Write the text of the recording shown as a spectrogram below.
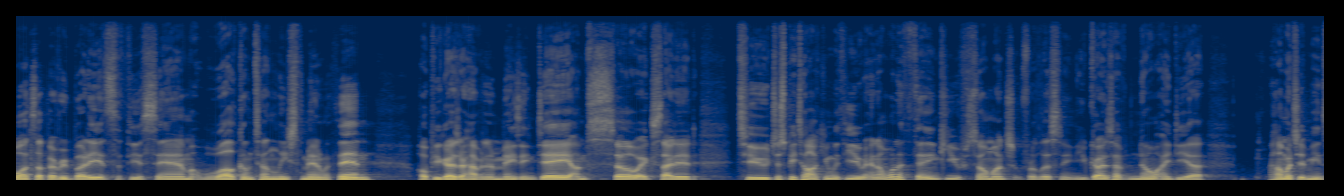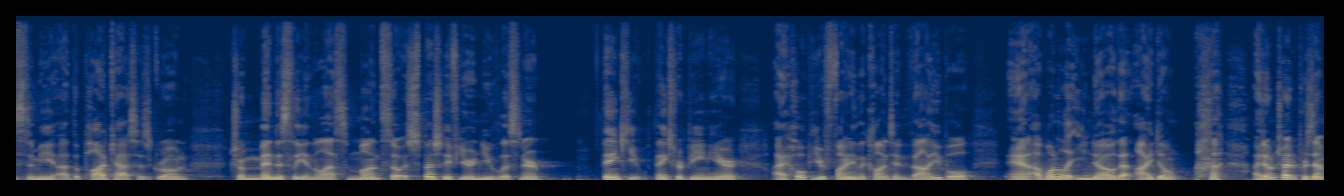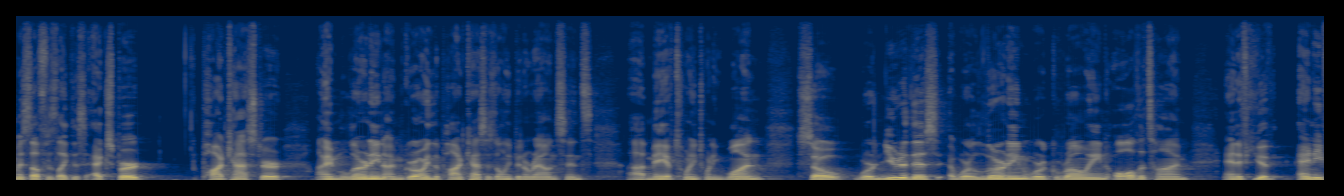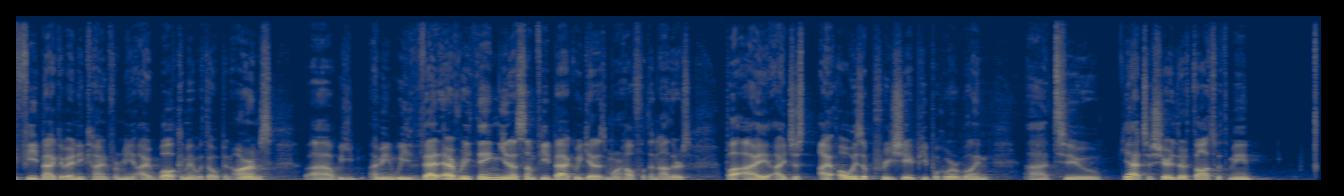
What's up, everybody? It's Sathiya Sam. Welcome to Unleash the Man Within. Hope you guys are having an amazing day. I'm so excited to just be talking with you, and I want to thank you so much for listening. You guys have no idea how much it means to me. Uh, the podcast has grown tremendously in the last month, so especially if you're a new listener, thank you. Thanks for being here. I hope you're finding the content valuable, and I want to let you know that I don't I don't try to present myself as like this expert podcaster. I'm learning, I'm growing. The podcast has only been around since uh, May of 2021. So we're new to this, we're learning, we're growing all the time. And if you have any feedback of any kind from me, I welcome it with open arms. Uh, we, I mean, we vet everything. You know, some feedback we get is more helpful than others, but I, I just, I always appreciate people who are willing uh, to, yeah, to share their thoughts with me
